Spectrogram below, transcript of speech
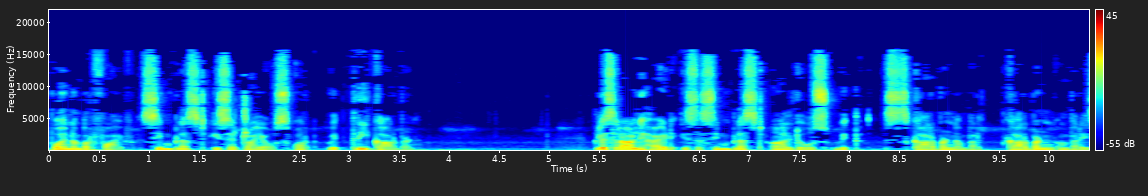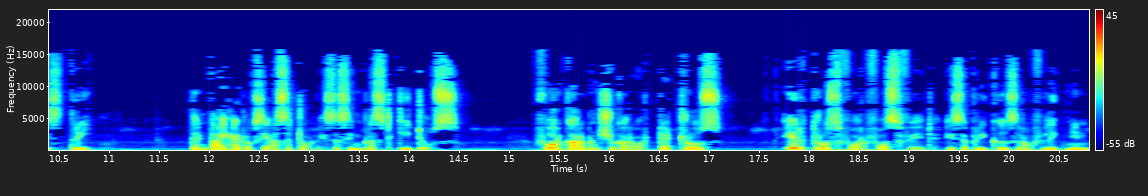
Point number 5. Simplest is a triose or with 3 carbon. Glyceraldehyde is the simplest aldose with carbon number. Carbon number is 3. Then dihydroxyacetone is the simplest ketose. 4-carbon sugar or tetrose, erythrose 4-phosphate is a precursor of lignin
